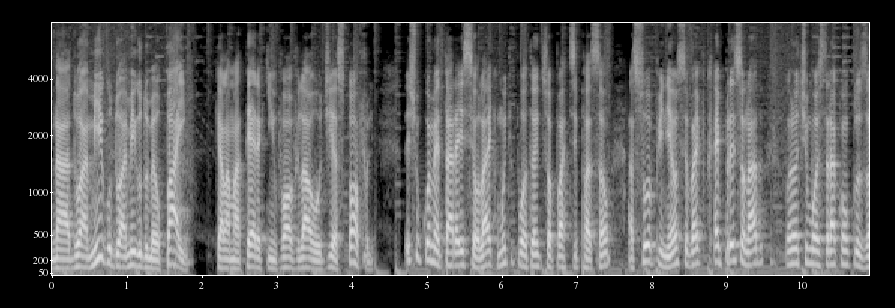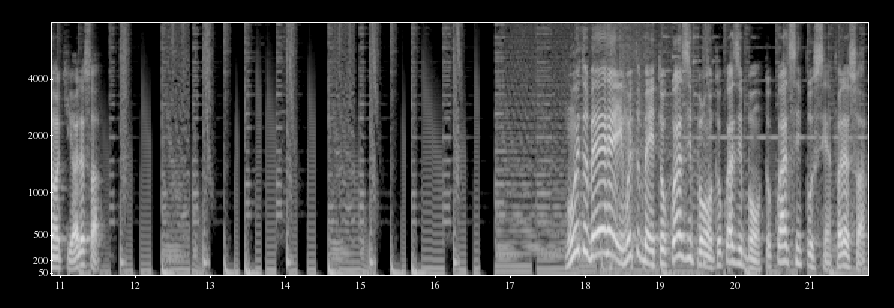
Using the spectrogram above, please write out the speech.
Na, do amigo do amigo do meu pai? Aquela matéria que envolve lá o Dias Toffoli? Deixa um comentário aí, seu like, muito importante sua participação, a sua opinião, você vai ficar impressionado quando eu te mostrar a conclusão aqui, olha só. Muito bem, muito bem, tô quase pronto, tô quase bom, tô quase 100%, olha só.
